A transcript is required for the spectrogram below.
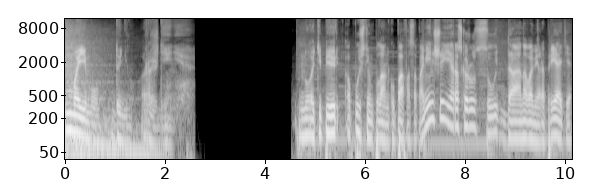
моему дню рождения. Ну а теперь опустим планку пафоса поменьше и я расскажу суть данного мероприятия.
